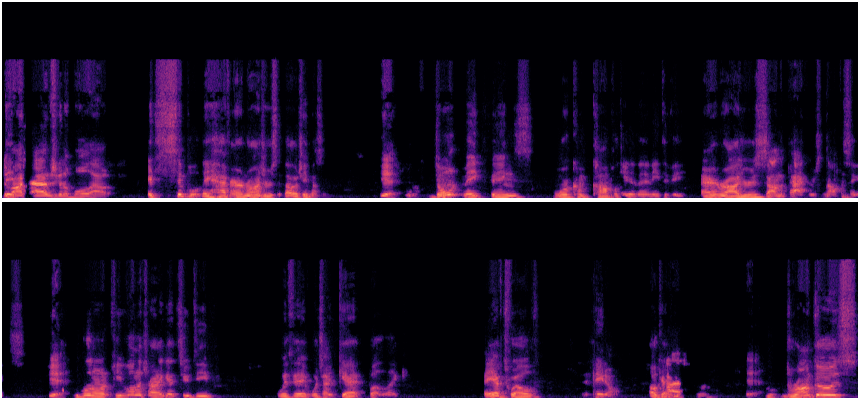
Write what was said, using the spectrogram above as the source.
They- Davante Adams is gonna ball out. it's simple. They have Aaron Rodgers. The other team doesn't. Yeah. Don't make things more com- complicated than they need to be. Aaron Rodgers is on the Packers, not the Saints. Yeah. People don't people don't try to get too deep with it, which I get, but like they have twelve, they don't. Okay. I- yeah. Broncos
